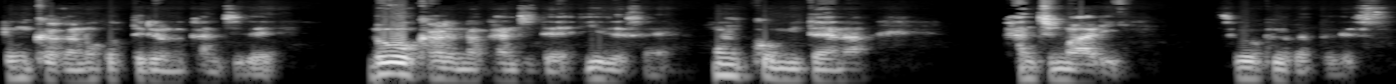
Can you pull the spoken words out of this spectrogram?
文化が残ってるような感じで、ローカルな感じでいいですね。香港みたいな感じもあり、すごく良かったです。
